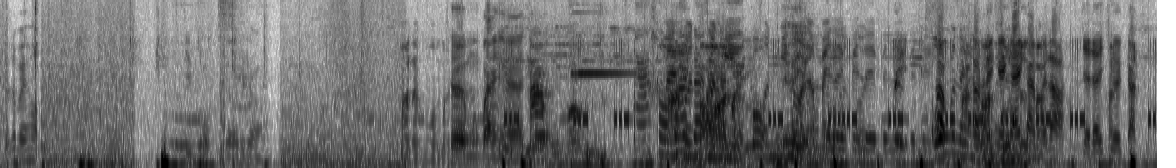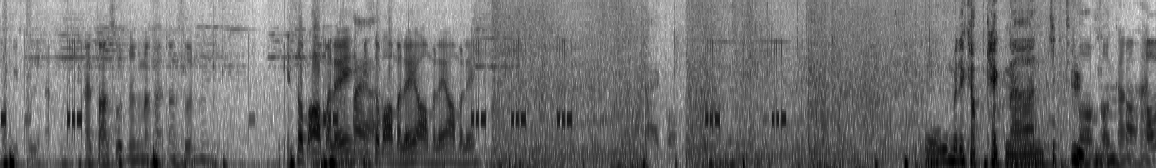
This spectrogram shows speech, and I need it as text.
แล้วทำไมห่อมานะหอมาเธอมึงไปไงหน้าคุกก็เขาคนให้คนได้นี้คนนี้ห่อแล้วไปเลยไปเลยไปเลยไปเลยขับขับเล่นใกล้ๆกันไหมล่ะจะได้ช่วยกันมีปืนอะขายตอนศูนย์หนึ่งนะขายตอนศูนย์หนึ่งมี ศพออกมาเลย มีศพออกมาเลย ออกมาเลย ออกมาเลย โอ้ไม่ได้ขับแท็กนานคิดถึงเพราะ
